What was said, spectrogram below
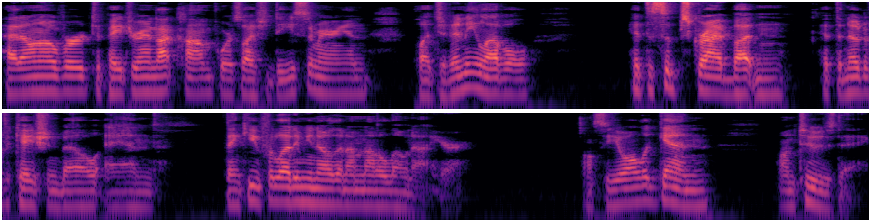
Head on over to patreon.com forward slash dsumerian, pledge at any level, hit the subscribe button, hit the notification bell, and thank you for letting me know that I'm not alone out here. I'll see you all again on Tuesday.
